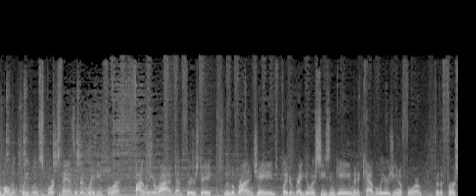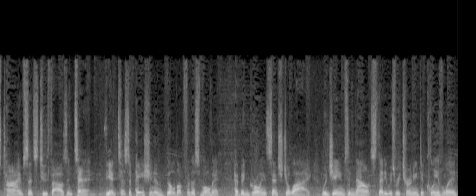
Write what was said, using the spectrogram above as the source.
The moment Cleveland sports fans have been waiting for finally arrived on Thursday when LeBron James played a regular season game in a Cavaliers uniform for the first time since 2010. The anticipation and buildup for this moment have been growing since July when James announced that he was returning to Cleveland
